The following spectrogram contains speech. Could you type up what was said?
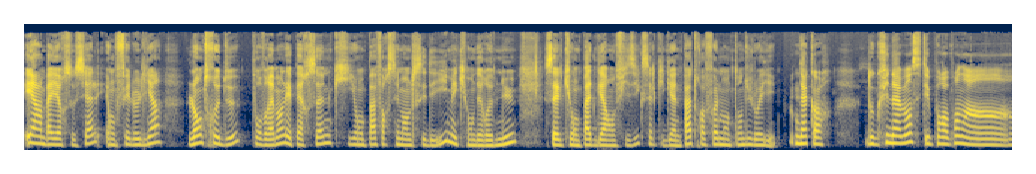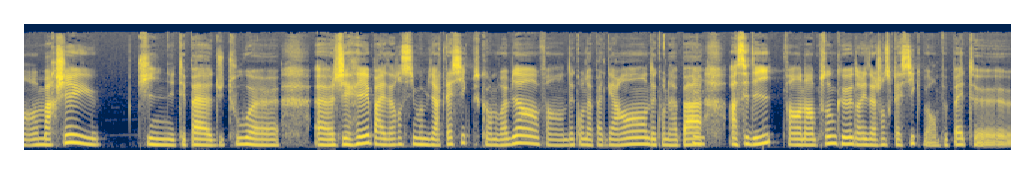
et à un bailleur social et on fait le lien l'entre-deux pour vraiment les personnes qui n'ont pas forcément le CDI, mais qui ont des revenus, celles qui n'ont pas de garant physique, celles qui gagnent pas trois fois le montant du loyer. D'accord. Donc finalement, c'était pour reprendre un, marché qui n'étaient pas du tout euh, euh, gérés par les agences immobilières classiques, puisqu'on le voit bien, enfin, dès qu'on n'a pas de garant, dès qu'on n'a pas mm. un CDI, enfin, on a l'impression que dans les agences classiques, bah, on peut pas être, euh,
